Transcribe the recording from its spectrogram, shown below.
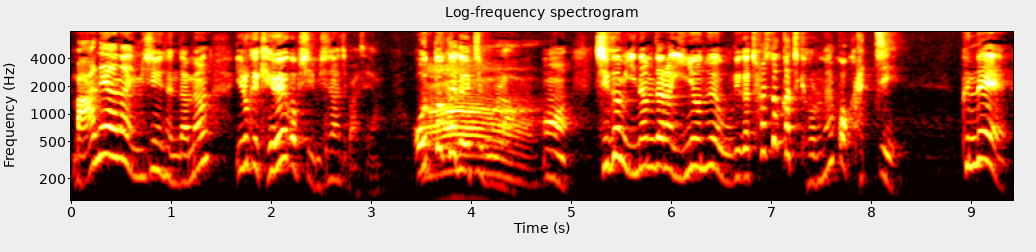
만에 하나 임신이 된다면 이렇게 계획 없이 임신하지 마세요. 어떻게 아. 될지 몰라. 어. 지금 이 남자랑 2년 후에 우리가 철석같이 결혼할 것 같지. 근데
